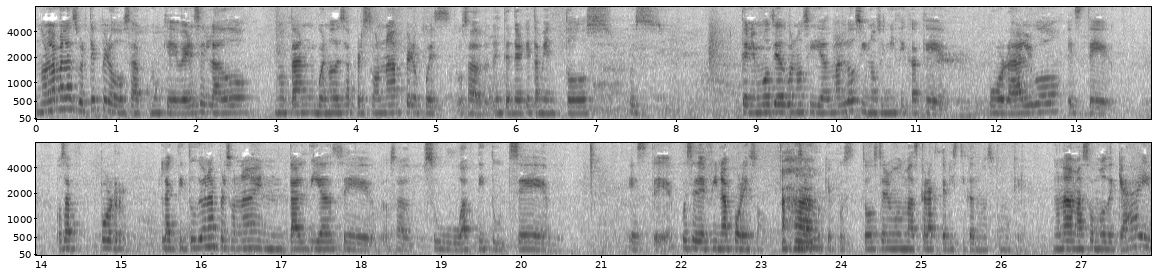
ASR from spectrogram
no la mala suerte, pero, o sea, como que ver ese lado no tan bueno de esa persona, pero pues, o sea, entender que también todos, pues, tenemos días buenos y días malos y no significa que por algo, este, o sea, por la actitud de una persona en tal día se, o sea, su actitud se, este, pues se defina por eso. O Ajá. sea, porque pues todos tenemos más características, no es como que, no nada más somos de que, ay,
